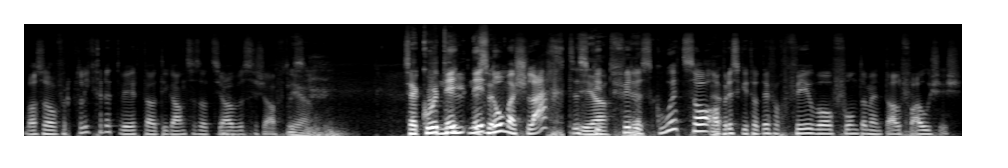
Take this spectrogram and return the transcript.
was auch verklickert wird, auch die ganzen Sozialwissenschaften Ja. sind gute nicht, nicht nur schlecht, es Ja, gibt vieles gut so, Ja. aber es gibt halt einfach viel, was fundamental falsch ist.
